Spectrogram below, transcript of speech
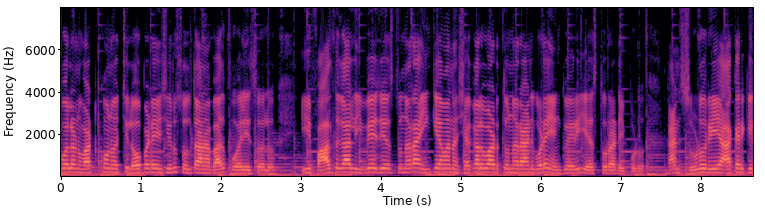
పోలను పట్టుకొని వచ్చి లోపడేసిరు సుల్తానాబాద్ పోలీసు వాళ్ళు. ఈ ఫాల్తుగాళ్ళు ఇవే చేస్తున్నారా? ఇంకేమైనా శకలు పడుతున్నారా అని కూడా ఎంక్వైరీ చేస్తున్నారట ఇప్పుడు. కానీ చూడురి ఆఖరికి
